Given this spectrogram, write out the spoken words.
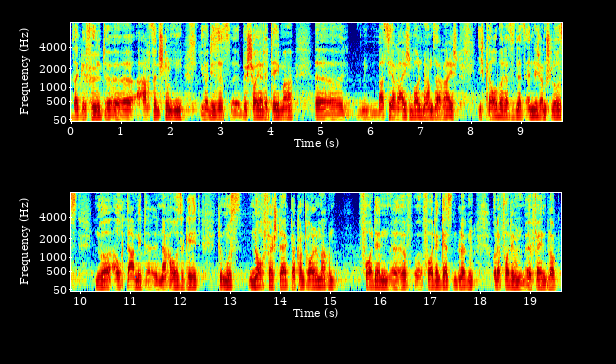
seit gefühlt äh, 18 Stunden über dieses äh, bescheuerte Thema. Äh, was sie erreichen wollten, haben sie erreicht. Ich glaube, dass es letztendlich am Schluss nur auch damit äh, nach Hause geht. Du musst noch verstärkter Kontrollen machen vor den, äh, vor den Gästenblöcken oder vor dem äh, Fanblock.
